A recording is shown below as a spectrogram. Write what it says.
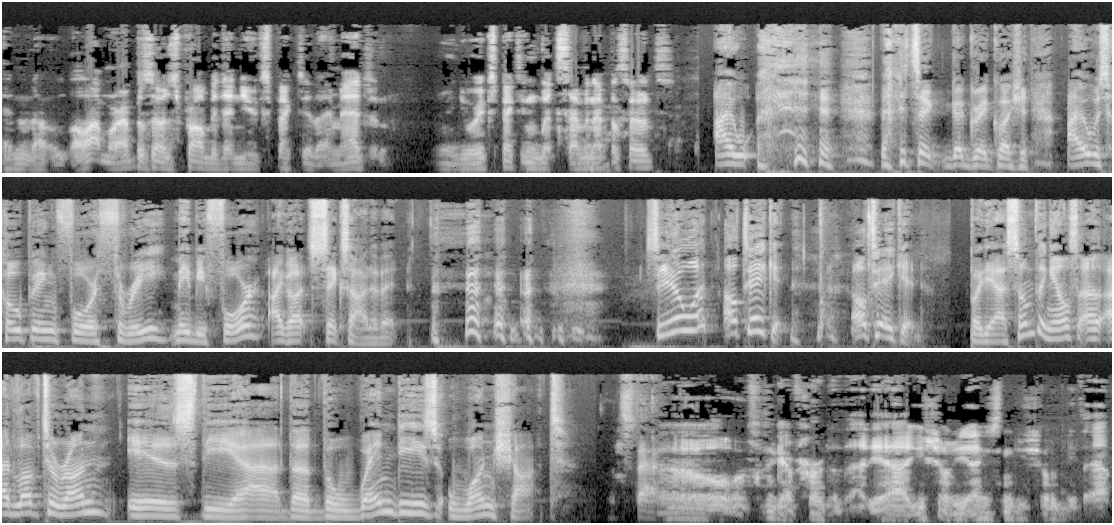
And a, a lot more episodes probably than you expected, I imagine. I mean, you were expecting, what, seven episodes? I that's a, a great question. I was hoping for three, maybe four. I got six out of it. so you know what? I'll take it. I'll take it. But yeah, something else I, I'd love to run is the uh, the the Wendy's one shot. What's that? Oh, I think I've heard of that. Yeah, you showed. Yeah, I think you showed me that.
